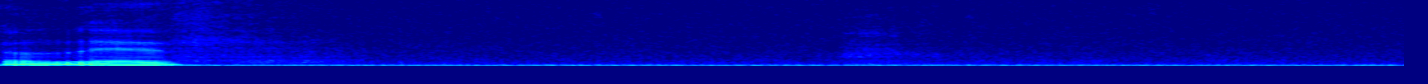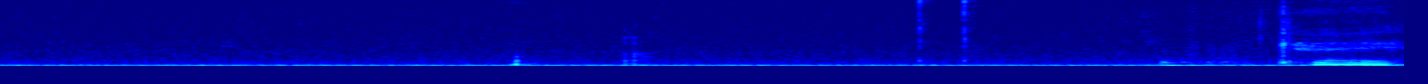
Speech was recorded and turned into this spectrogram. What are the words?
To live. Okay.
